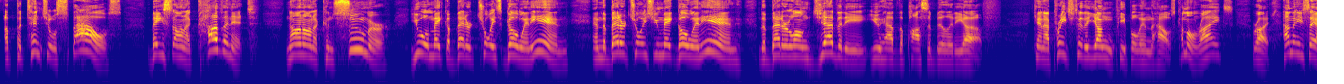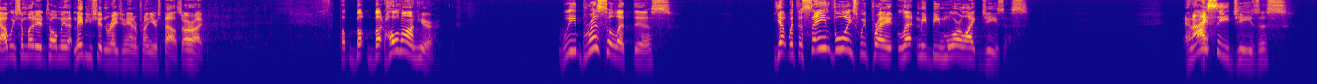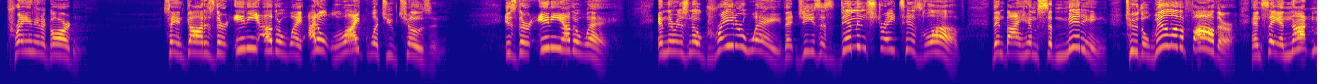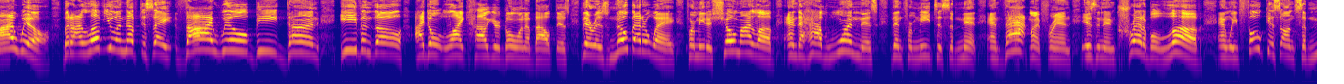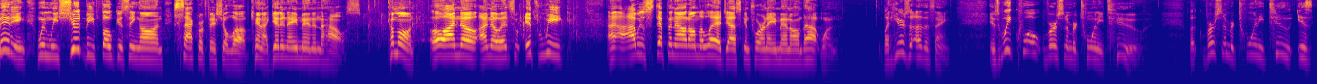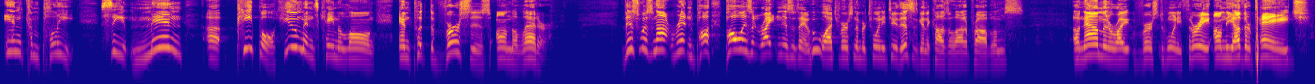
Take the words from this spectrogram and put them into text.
a potential spouse based on a covenant, not on a consumer, you will make a better choice going in. And the better choice you make going in, the better longevity you have the possibility of. Can I preach to the young people in the house? Come on, right? Right. How many say, I wish somebody had told me that? Maybe you shouldn't raise your hand in front of your spouse. All right. But, but, but hold on here. We bristle at this, yet with the same voice we pray, let me be more like Jesus. And I see Jesus praying in a garden, saying, God, is there any other way? I don't like what you've chosen. Is there any other way? And there is no greater way that Jesus demonstrates his love than by him submitting to the will of the Father and saying, Not my will, but I love you enough to say, Thy will be done, even though I don't like how you're going about this. There is no better way for me to show my love and to have oneness than for me to submit. And that, my friend, is an incredible love. And we focus on submitting when we should be focusing on sacrificial love. Can I get an amen in the house? Come on. Oh, I know, I know. It's, it's weak. I, I was stepping out on the ledge asking for an amen on that one. But here's the other thing is we quote verse number 22, but verse number 22 is incomplete. See, men, uh, people, humans came along and put the verses on the letter. This was not written. Paul, Paul isn't writing this and saying, Who watch verse number 22? This is going to cause a lot of problems. Oh, now I'm going to write verse 23 on the other page.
